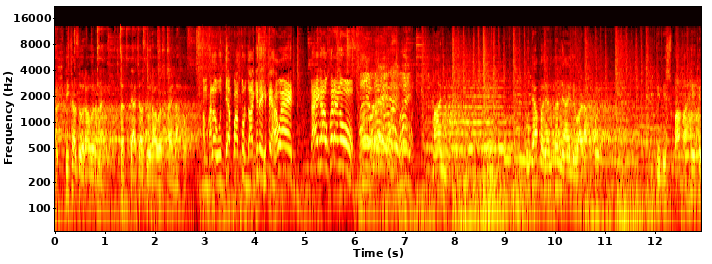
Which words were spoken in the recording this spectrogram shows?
शक्तीच्या जोरावर नाही सत्याच्या जोरावर व्हायला हवं. आम्हाला उद्या पातूर दागिने इथे हवे आहेत. काय गावकऱ्यानो मान्य. उद्यापर्यंत न्याय निवाडा होईल. ती निष्पाप आहे हे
